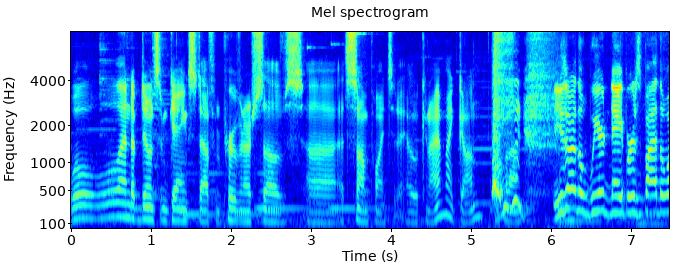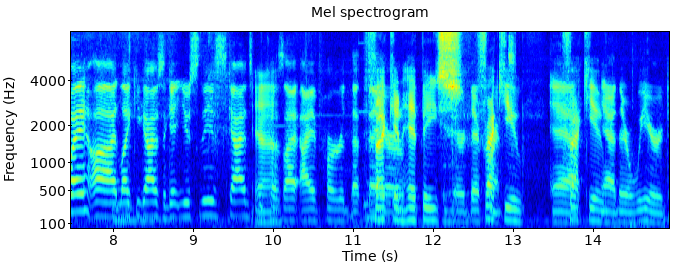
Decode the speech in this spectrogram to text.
we'll we'll end up doing some gang stuff and proving ourselves uh, at some point today. Oh, can I have my gun? These are the weird neighbors, by the way. Uh, I'd like you guys to get used to these guys Yeah. because I, I've heard that they're Feckin' hippies. they're different. Fuck you. Yeah, Fuck you. Yeah, they're weird.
